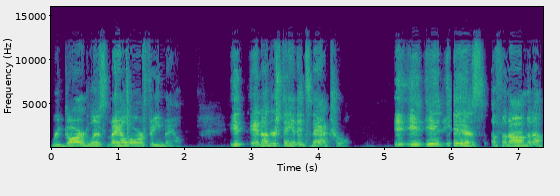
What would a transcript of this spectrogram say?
regardless male or female. It and understand it's natural. It, it, it is a phenomena,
